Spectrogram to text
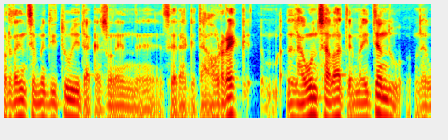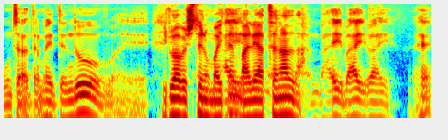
ordaintzen betitu irakasleen e, zerak, eta horrek laguntza bat emaiten du, laguntza bat emaiten du. E, Irua beste baiten bai, baleatzen alda. Bai, bai, bai. Eh?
